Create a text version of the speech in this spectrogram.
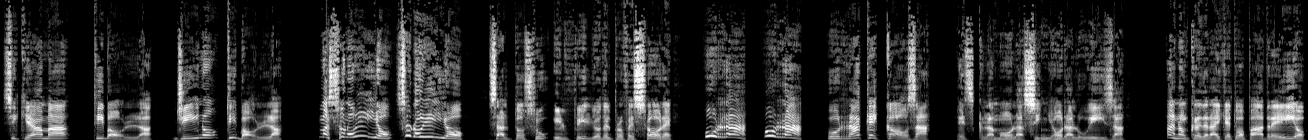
si chiama Tibolla, Gino Tibolla. Ma sono io, sono io! saltò su il figlio del professore. Urrà, urrà, urrà che cosa? esclamò la signora Luisa. Ah, non crederai che tuo padre e io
